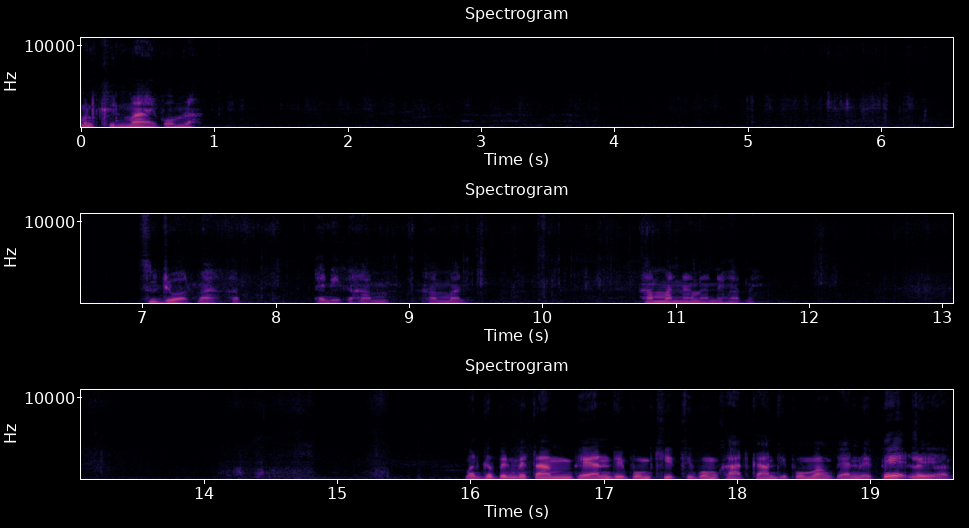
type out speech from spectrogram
มันขึ้นมาให้ผมล่ะสุดยอดมากครับไอ้นี่ก็หำหำมันหำมันนั่งนั้นนะครับนี่ มันก็เป็นไปตามแผนที่ผมคิดที่ผมขาดการที่ผมวางแผนไว้เป๊ะเลยครับ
